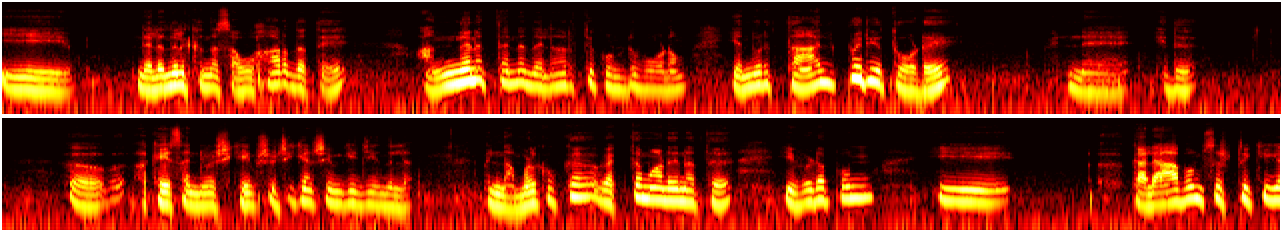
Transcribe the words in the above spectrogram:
ഈ നിലനിൽക്കുന്ന സൗഹാർദ്ദത്തെ അങ്ങനെ തന്നെ നിലനിർത്തി കൊണ്ടുപോകണം എന്നൊരു താല്പര്യത്തോടെ പിന്നെ ഇത് കേസ് അന്വേഷിക്കുകയും ശിക്ഷിക്കാൻ ശ്രമിക്കുകയും ചെയ്യുന്നില്ല. പിന്നെ നമ്മൾക്കൊക്കെ വ്യക്തമാണ് ഇതിനകത്ത് ഇവിടെ ഇപ്പം ഈ കലാപം സൃഷ്ടിക്കുക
